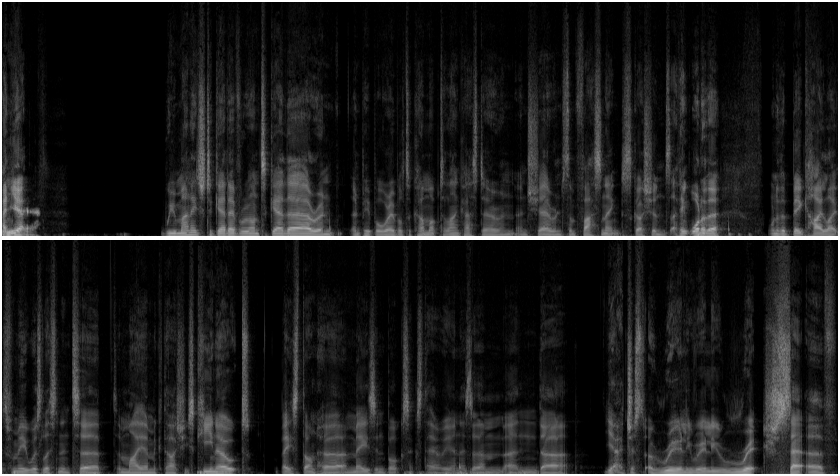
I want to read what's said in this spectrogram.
And yeah. yet we managed to get everyone together and, and people were able to come up to Lancaster and, and share in some fascinating discussions. I think one of the one of the big highlights for me was listening to, to Maya Mikdashi's keynote based on her amazing book Sextarianism, and uh, yeah, just a really really rich set of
